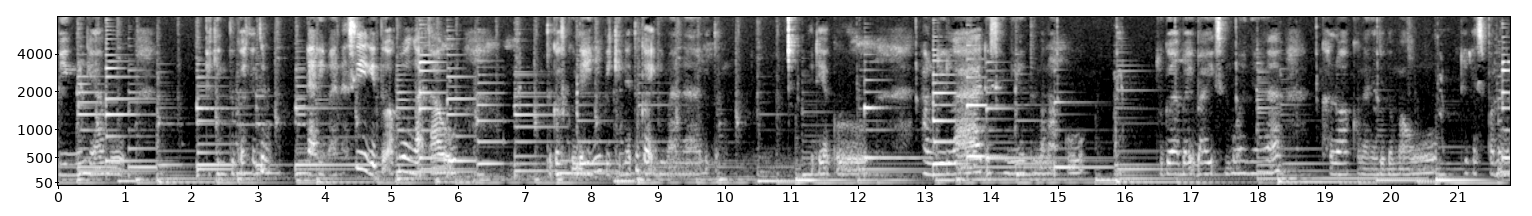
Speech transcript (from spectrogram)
bingung ya mau bikin tugasnya tuh dari mana sih gitu. Aku udah nggak tahu tugas kuliah ini bikinnya tuh kayak gimana gitu. Jadi aku alhamdulillah di sini teman aku juga baik-baik semuanya kalau aku nanya juga mau direspon dengan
